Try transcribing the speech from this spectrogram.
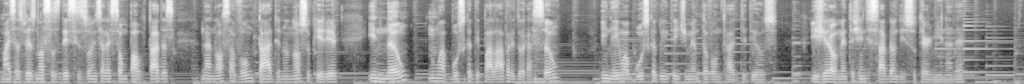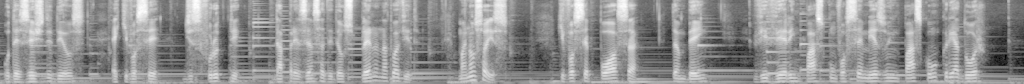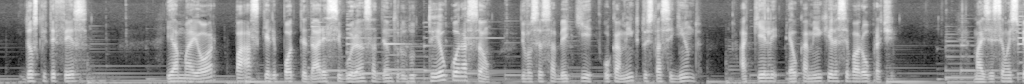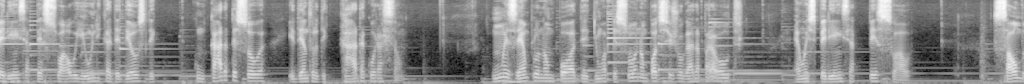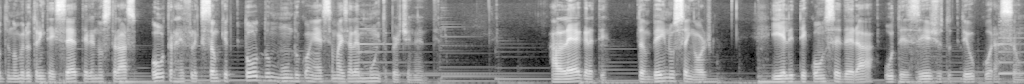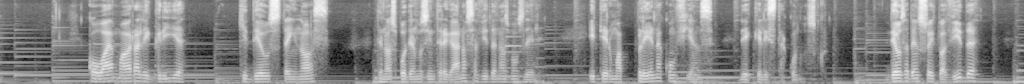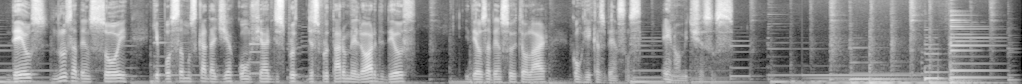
mas às vezes nossas decisões elas são pautadas na nossa vontade, no nosso querer e não numa busca de palavra de oração e nem uma busca do entendimento da vontade de Deus. E geralmente a gente sabe onde isso termina, né? O desejo de Deus é que você desfrute da presença de Deus plena na tua vida. Mas não só isso, que você possa também viver em paz com você mesmo, em paz com o Criador, Deus que te fez. E a maior paz que Ele pode te dar é segurança dentro do teu coração, de você saber que o caminho que tu está seguindo, aquele é o caminho que Ele separou para ti mas isso é uma experiência pessoal e única de Deus de, com cada pessoa e dentro de cada coração. Um exemplo não pode de uma pessoa não pode ser jogada para outra. É uma experiência pessoal. Salmo de número 37, ele nos traz outra reflexão que todo mundo conhece, mas ela é muito pertinente. Alegra-te também no Senhor, e ele te concederá o desejo do teu coração. Qual é a maior alegria que Deus tem em nós? De nós podermos entregar nossa vida nas mãos dele e ter uma plena confiança de que ele está conosco. Deus abençoe tua vida, Deus nos abençoe, que possamos cada dia confiar, desfrutar o melhor de Deus e Deus abençoe o teu lar com ricas bênçãos. Em nome de Jesus.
